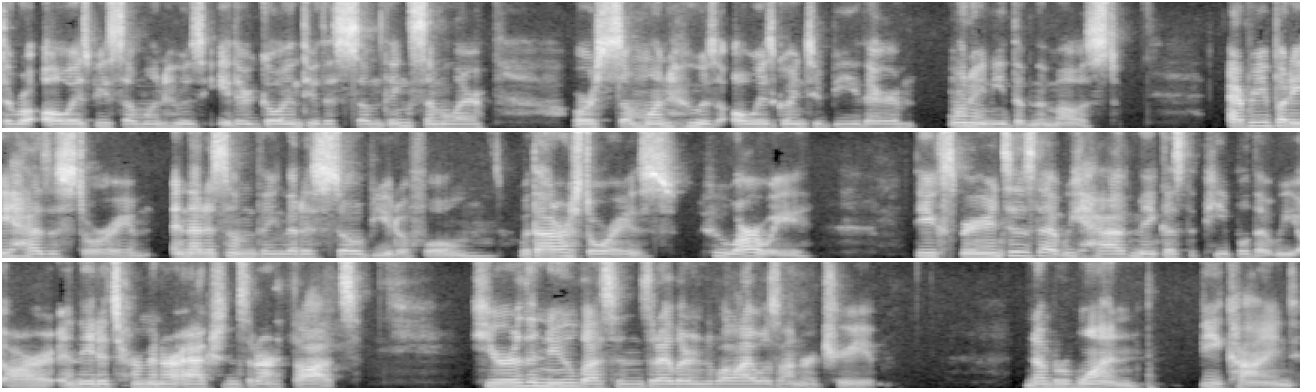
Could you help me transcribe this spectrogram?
There will always be someone who is either going through this something similar or someone who is always going to be there when I need them the most. Everybody has a story, and that is something that is so beautiful. Without our stories, who are we? The experiences that we have make us the people that we are, and they determine our actions and our thoughts. Here are the new lessons that I learned while I was on retreat. Number one, be kind.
